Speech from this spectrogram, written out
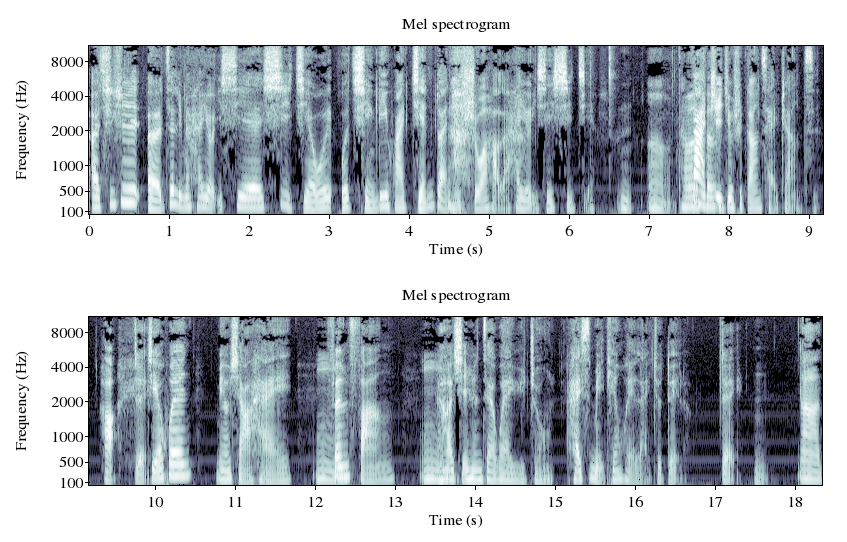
啊、呃，其实呃，这里面还有一些细节，我我请丽华简短的 说好了，还有一些细节，嗯嗯，他们大致就是刚才这样子，好，对，结婚没有小孩，嗯，分房，嗯，然后。先生在外遇中，还是每天回来就对了，对，嗯，那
